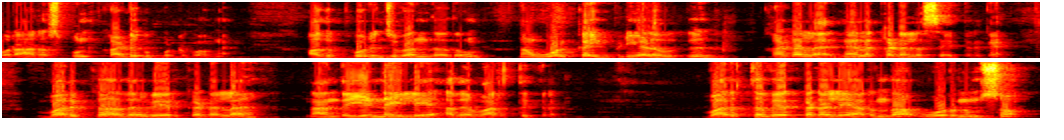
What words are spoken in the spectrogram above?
ஒரு அரை ஸ்பூன் கடுகு போட்டுக்கோங்க. அது பொரிஞ்சு வந்ததும் நான் ஒரு கைப்பிடி அளவுக்கு கடலை நிலக்கடலை சேர்த்துருக்கேன். வறுக்காத வேர்க்கடலை நான் அந்த எண்ணெயிலே அதை வறுத்துக்கிறேன். வறுத்த வேர்க்கடலையாக இருந்தால் ஒரு நிமிஷம்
